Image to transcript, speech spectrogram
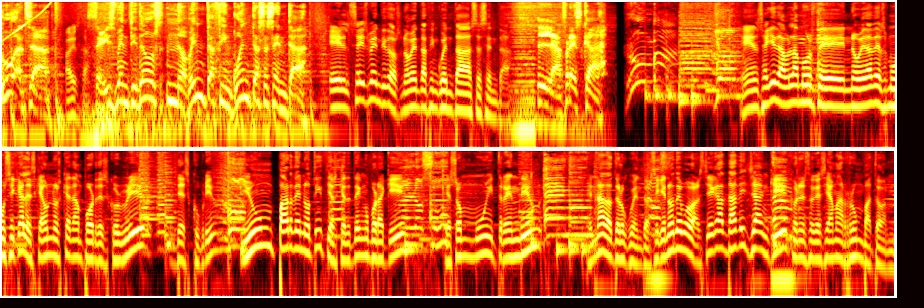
WhatsApp. Ahí está. 622 90 50 60. El 622 90 50 60. La Fresca. Enseguida hablamos de novedades musicales que aún nos quedan por descubrir, descubrir y un par de noticias que te tengo por aquí que son muy trending. En nada te lo cuento, así que no te muevas. Llega Daddy Yankee con esto que se llama Rumbatón.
